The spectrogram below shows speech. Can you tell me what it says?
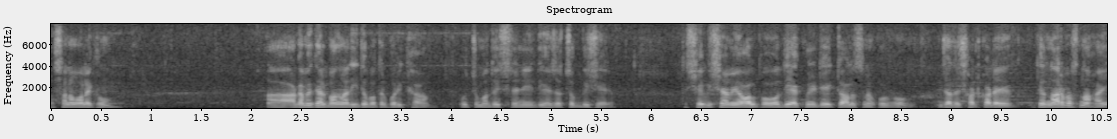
আসসালামু আলাইকুম। আগামীকাল বাংলা দ্বিতীয় পত্র পরীক্ষা, উচ্চ মাধ্যমিক শ্রেণি দুই হাজার চব্বিশের। তো সে বিষয়ে আমি অল্প দু এক মিনিটে একটু আলোচনা করব, যাতে শর্টকাটে কেউ নার্ভাস না হয়।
